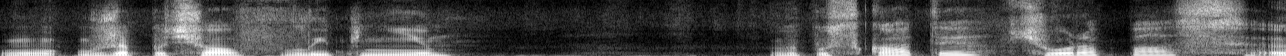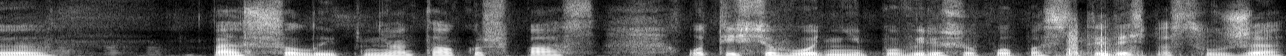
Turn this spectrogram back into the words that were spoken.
о, вже почав в липні випускати. Вчора пас, е, 1 липня також пас. От і сьогодні вирішив попасти. Десь пасу вже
